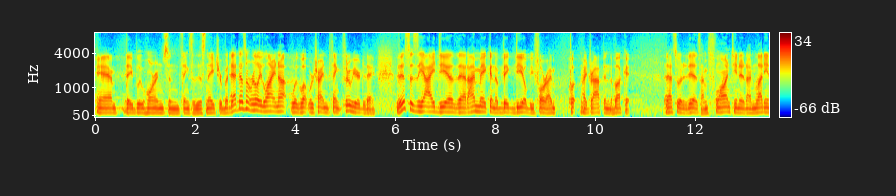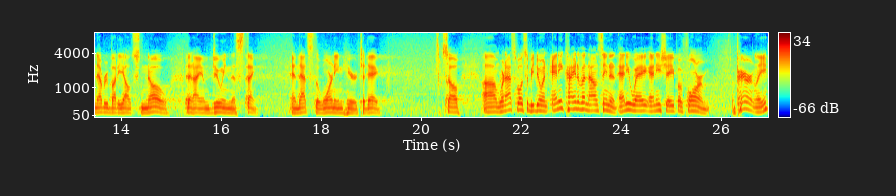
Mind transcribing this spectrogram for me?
And they blew horns and things of this nature. But that doesn't really line up with what we're trying to think through here today. This is the idea that I'm making a big deal before I put my drop in the bucket. That's what it is. I'm flaunting it. I'm letting everybody else know that I am doing this thing. And that's the warning here today. So, um, we're not supposed to be doing any kind of announcing in any way, any shape, or form. Apparently,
